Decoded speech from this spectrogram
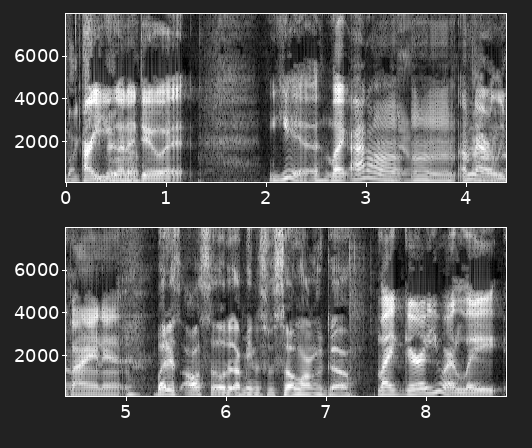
Like, Are you gonna up? do it? Yeah, like I don't. Yeah. Mm, I'm not don't really know. buying it. But it's also, I mean, this was so long ago. Like, girl, you are late.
